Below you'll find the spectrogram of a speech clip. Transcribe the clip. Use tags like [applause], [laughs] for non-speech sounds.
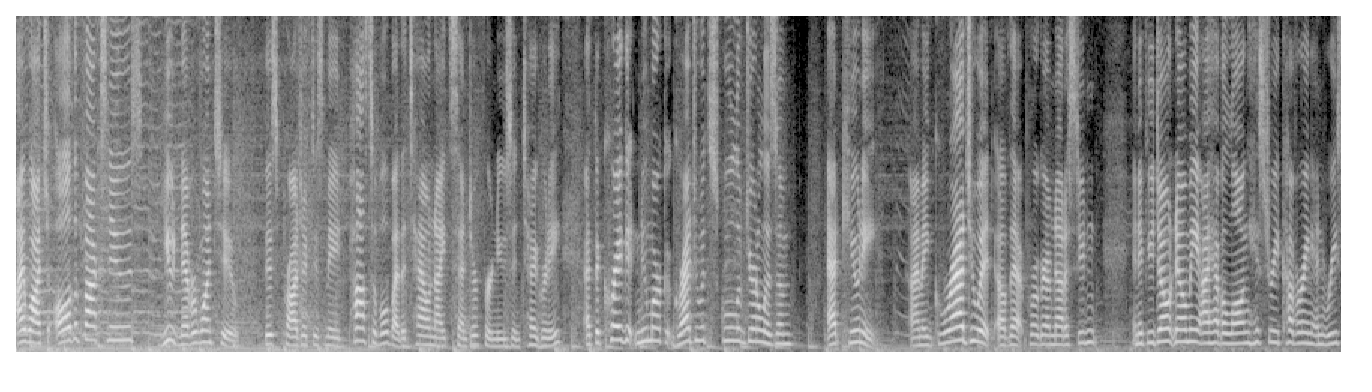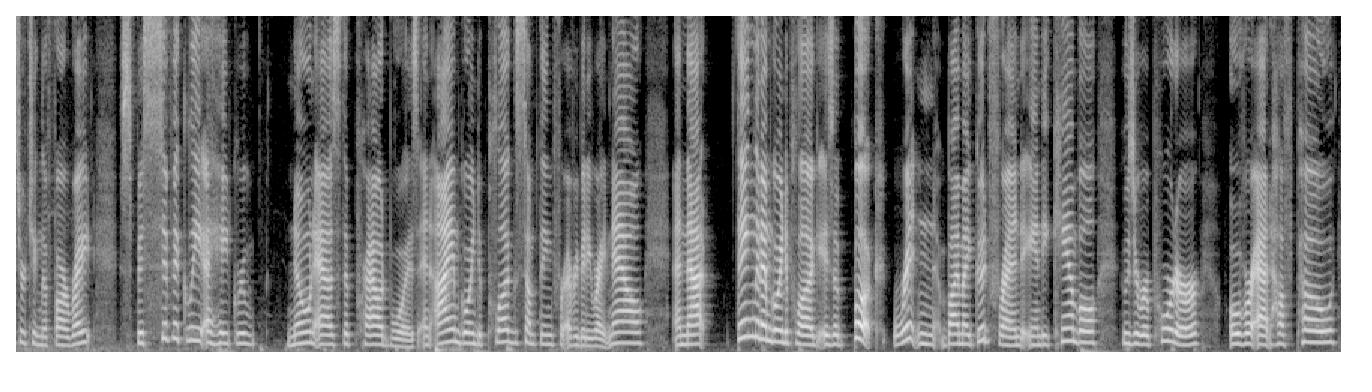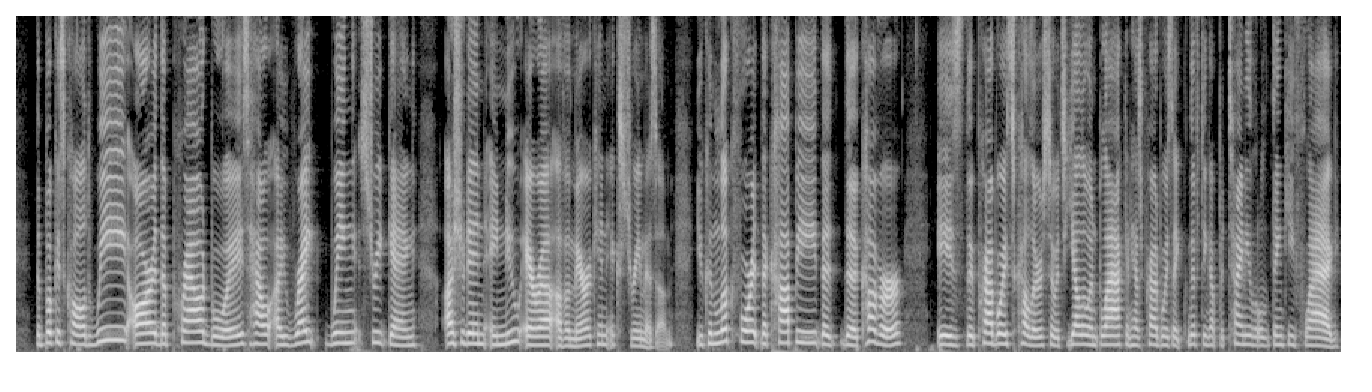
I watch all the Fox News you'd never want to. This project is made possible by the Tow-Knight Center for News Integrity at the Craig Newmark Graduate School of Journalism at CUNY. I'm a graduate of that program, not a student. And if you don't know me, I have a long history covering and researching the far right, specifically a hate group known as the Proud Boys. And I am going to plug something for everybody right now. And that thing that I'm going to plug is a book written by my good friend Andy Campbell, who's a reporter over at HuffPo. The book is called We Are the Proud Boys How a Right Wing Street Gang ushered in a new era of American extremism. You can look for it. The copy, the the cover is the Proud Boys colors, so it's yellow and black and has Proud Boys like lifting up a tiny little dinky flag.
